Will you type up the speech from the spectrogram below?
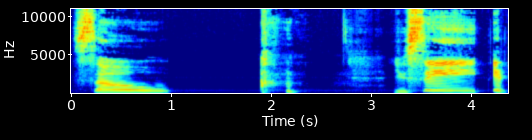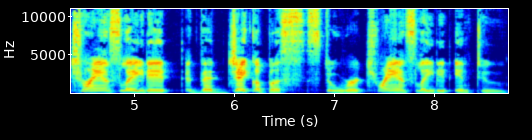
so you see it translated, the Jacobus Stewart translated into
